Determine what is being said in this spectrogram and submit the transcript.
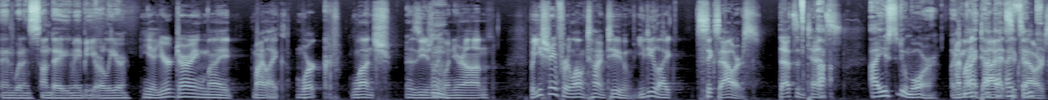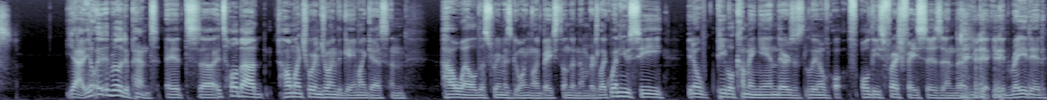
and when it's Sunday maybe earlier. Yeah, you're during my my like work lunch is usually Mm. when you're on. But you stream for a long time too. You do like 6 hours. That's intense. I used to do more. Like I might my- die I- at I 6 think- hours. Yeah, you know, it really depends. It's uh, it's all about how much you're enjoying the game, I guess, and how well the stream is going, like based on the numbers. Like when you see, you know, people coming in, there's you know all, all these fresh faces, and uh, you get you get raided.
